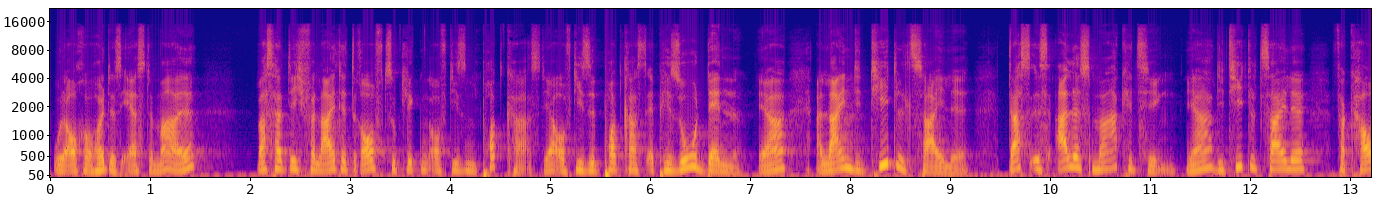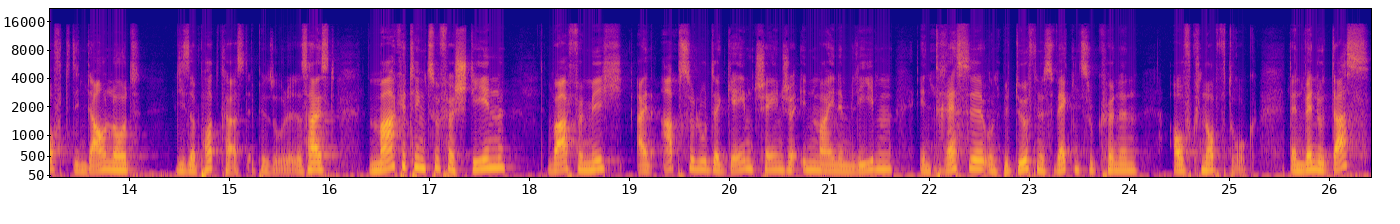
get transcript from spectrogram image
oder auch heute das erste Mal, was hat dich verleitet, drauf zu klicken auf diesen Podcast, ja, auf diese Podcast-Episoden, ja? Allein die Titelzeile, das ist alles Marketing, ja? Die Titelzeile verkauft den Download dieser Podcast-Episode. Das heißt, Marketing zu verstehen, war für mich ein absoluter Gamechanger in meinem Leben, Interesse und Bedürfnis wecken zu können auf Knopfdruck. Denn wenn du das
